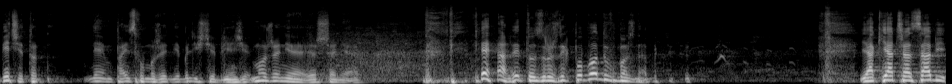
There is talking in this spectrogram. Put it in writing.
Wiecie, to, nie wiem, Państwo może nie byliście w więzieniu, może nie, jeszcze nie. nie, ale to z różnych powodów można być. Jak ja czasami,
